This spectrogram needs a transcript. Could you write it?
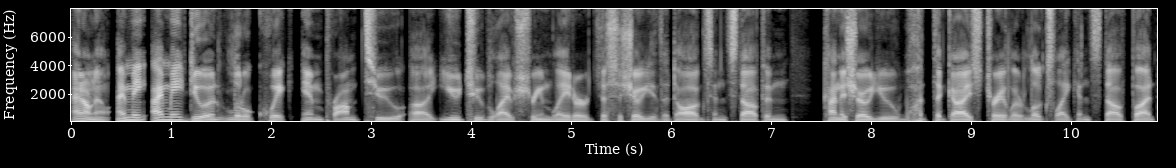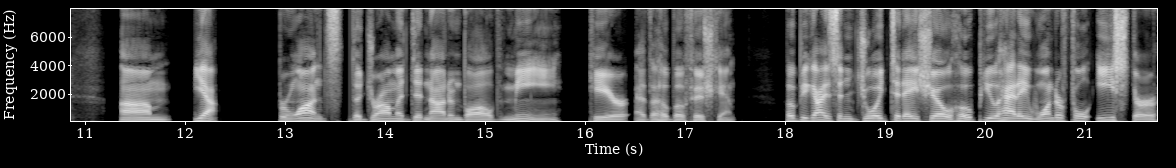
I don't know. I may I may do a little quick impromptu uh, YouTube live stream later just to show you the dogs and stuff and kind of show you what the guy's trailer looks like and stuff. But um, yeah, for once the drama did not involve me here at the Hobo Fish Camp. Hope you guys enjoyed today's show. Hope you had a wonderful Easter,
